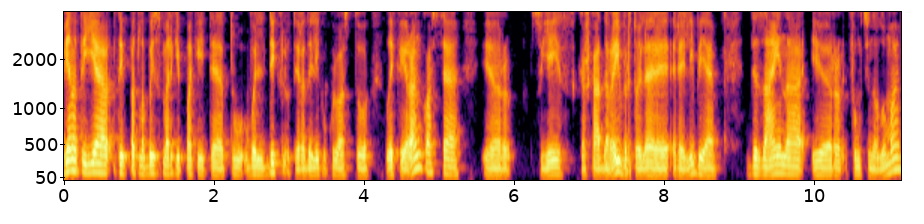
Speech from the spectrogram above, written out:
Viena, tai jie taip pat labai smarkiai pakeitė tų valdiklių, tai yra dalykų, kuriuos tu laikai rankose ir su jais kažką darai virtualioje realybėje, dizainą ir funkcionalumą.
